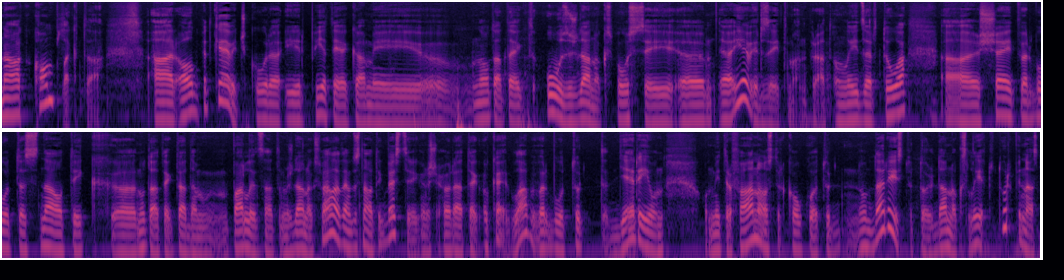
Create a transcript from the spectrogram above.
nāk komplektā ar Olgu Petkeviču, kura ir pietiekami nu, teikt, uz Ždanokas pusi uh, ievirzīta, manuprāt. Un līdz ar to uh, šeit varbūt tas nav tik uh, nu, tā teikt, tādam pārliecinātam Ždanokas vēlētājiem, tas nav tik bezcerīgi. Viņš varētu teikt, ok, labi, varbūt tur ģērija un, un Mitrofānos tur kaut ko tur, nu, darīs, tur to Danoks lietu turpinās.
